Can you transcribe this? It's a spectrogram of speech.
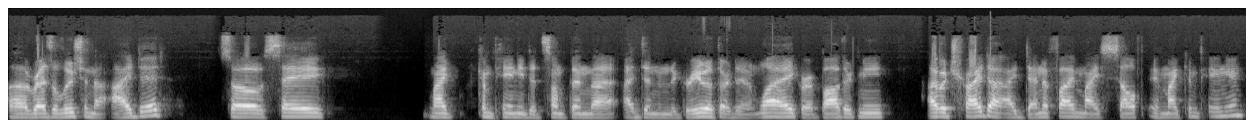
uh, resolution that I did. So, say my companion did something that I didn't agree with or didn't like or it bothered me, I would try to identify myself in my companion.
